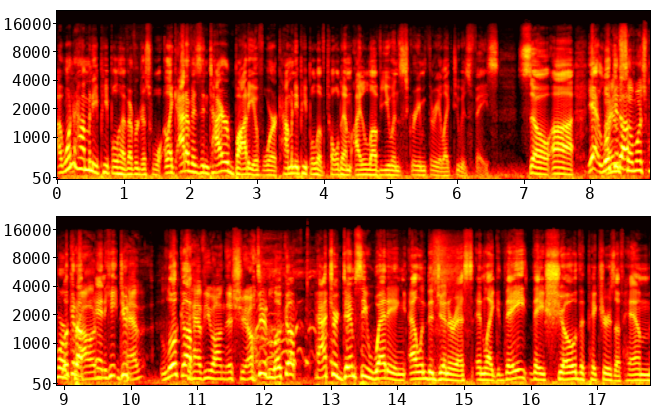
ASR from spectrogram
I wonder how many people have ever just like out of his entire body of work, how many people have told him I love you in Scream 3 like to his face. So uh yeah, look I it up. so much more look it up and he dude have- look to up have you on this show. dude look up patrick dempsey wedding ellen degeneres and like they they show the pictures of him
